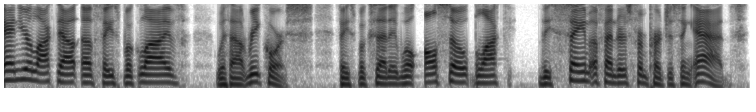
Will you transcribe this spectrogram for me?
and you're locked out of Facebook Live without recourse. Facebook said it will also block the same offenders from purchasing ads.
